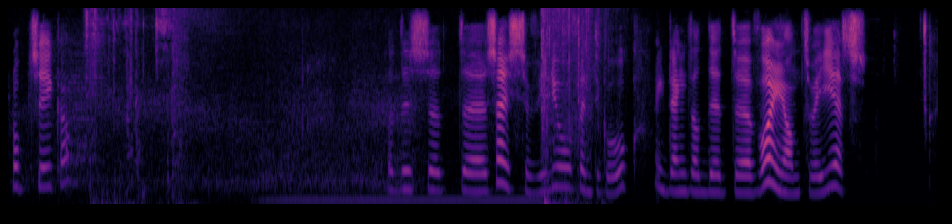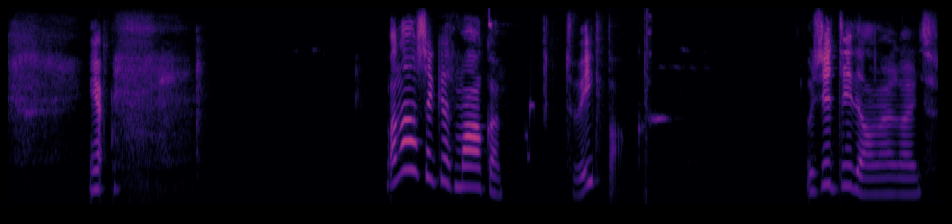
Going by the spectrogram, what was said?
Klopt zeker. Dat is het eh saaiste video, vind ik ook. Ik denk dat dit eh variant 2 is. Ja. Wanneer als ik het maken? Twee pak. Hoe ziet die dan eruit?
